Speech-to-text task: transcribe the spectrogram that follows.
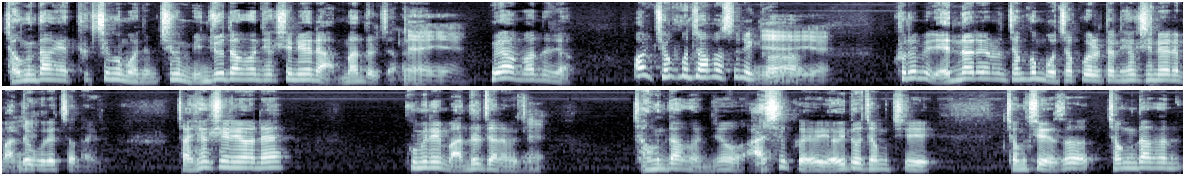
정당의 특징은 뭐냐면 지금 민주당은 혁신위원회 안 예, 만들잖아요. 예. 왜안 만드냐? 아니 정권 잡았으니까. 예, 예. 그러면 옛날에는 정권 못 잡고 이럴 때는 혁신위원회 만들고 네. 그랬잖아요. 자, 혁신위원회 국민의힘 만들잖아요. 그죠? 네. 정당은요, 아실 거예요. 여의도 정치, 정치에서 정당은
